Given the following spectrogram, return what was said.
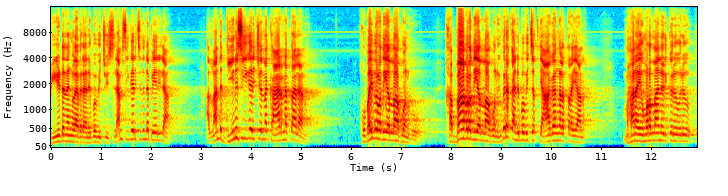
പീഡനങ്ങൾ അവരനുഭവിച്ചു. ഇസ്ലാം സ്വീകരിച്ചതിന്റെ പേരിലാണ് അള്ളാന്റെ ദീന് സ്വീകരിച്ചു എന്ന കാരണത്താലാണ്. ഹുബൈബ് റതി അള്ളാഹു അൻഹു ഹബ്ബാബ് റതി അള്ളാഹു അൻഹു ഇവരൊക്കെ അനുഭവിച്ച ത്യാഗങ്ങൾ എത്രയാണ്? മഹാനായ ഉമർലാൻ ഒരിക്കലും ഒരു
